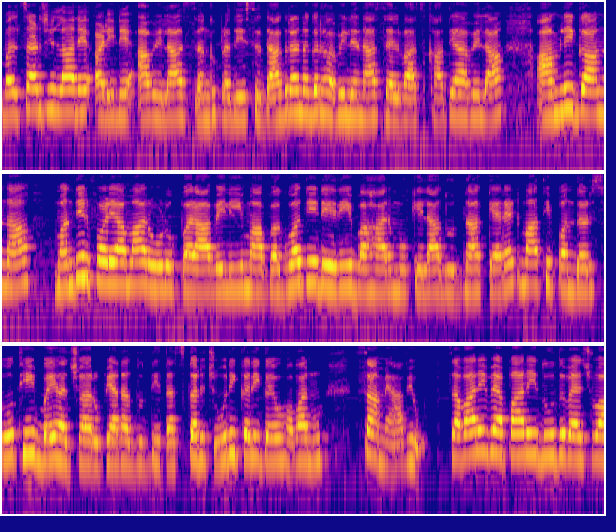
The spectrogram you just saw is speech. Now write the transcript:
વલસાડ જિલ્લાને અડીને આવેલા સંઘ પ્રદેશ દાદરાનગર હવેલીના સેલવાસ ખાતે આવેલા આમલી ગામના મંદિર ફળિયામાં રોડ ઉપર આવેલી મા ભગવતી ડેરી બહાર મૂકેલા દૂધના કેરેટમાંથી પંદરસોથી બે હજાર રૂપિયાના દૂધની તસ્કર ચોરી કરી ગયો હોવાનું સામે આવ્યું. સવારે વેપારી દૂધ વેચવા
